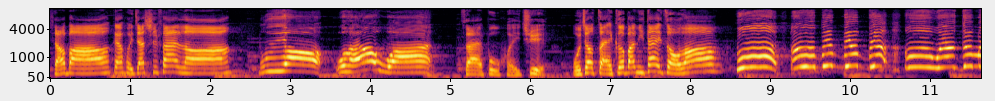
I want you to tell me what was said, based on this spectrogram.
小宝，该回家吃饭了。不要，我还要玩。再不回去。我叫仔哥把你带走了。啊啊！不要不要不要！啊！我要跟妈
